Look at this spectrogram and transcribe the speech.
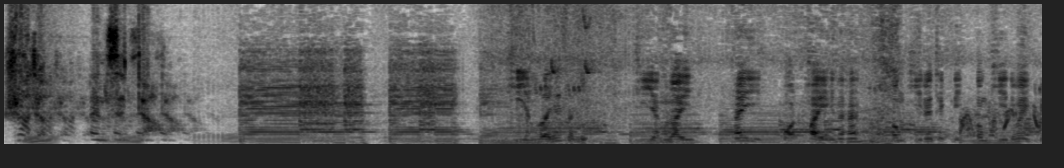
Shut up and sit down. ขี่อย่างไรให้สนุกขี่อย่างไรให้ปลอดภัยนะฮะ ต้องขี่ด้วยเทคนิค ต้องขี่ด้วยเบ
